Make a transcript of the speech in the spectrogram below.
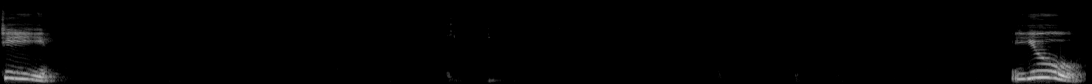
T. U.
